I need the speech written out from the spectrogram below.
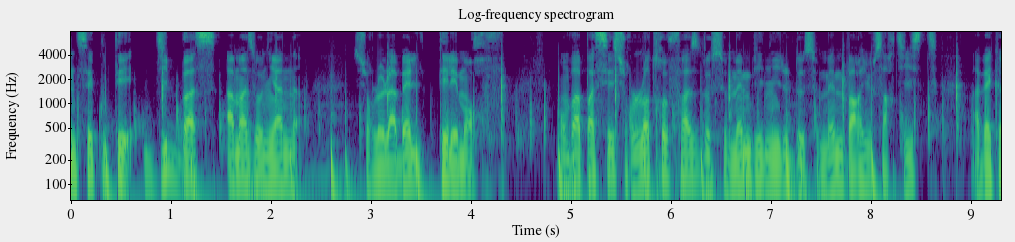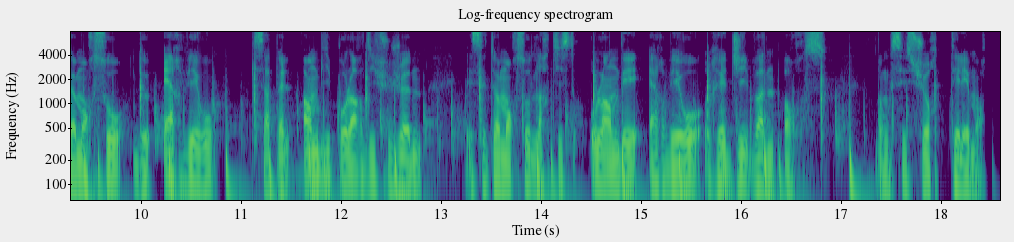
De s'écouter Deep Bass Amazonian sur le label Télémorph. On va passer sur l'autre phase de ce même vinyle, de ce même Various Artist, avec un morceau de RVO qui s'appelle Ambipolar Diffusion, et c'est un morceau de l'artiste hollandais RVO Reggie Van Horst. Donc c'est sur Télémorph.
